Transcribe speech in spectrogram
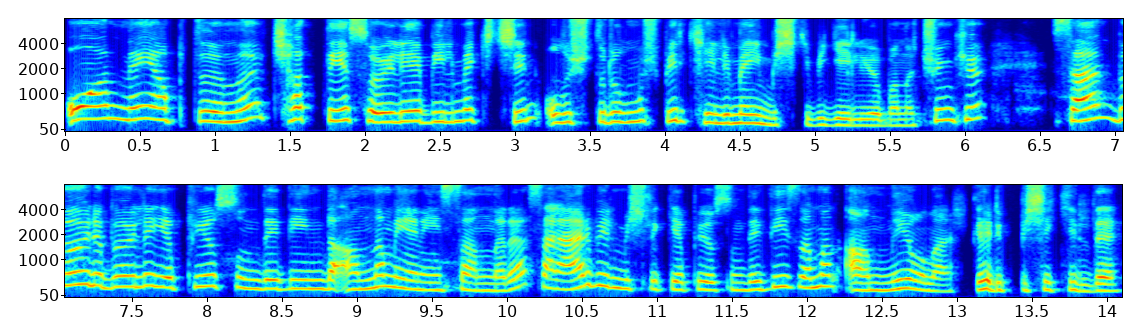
o an ne yaptığını çat diye söyleyebilmek için oluşturulmuş bir kelimeymiş gibi geliyor bana. Çünkü sen böyle böyle yapıyorsun dediğinde anlamayan insanlara sen er bilmişlik yapıyorsun dediği zaman anlıyorlar garip bir şekilde.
